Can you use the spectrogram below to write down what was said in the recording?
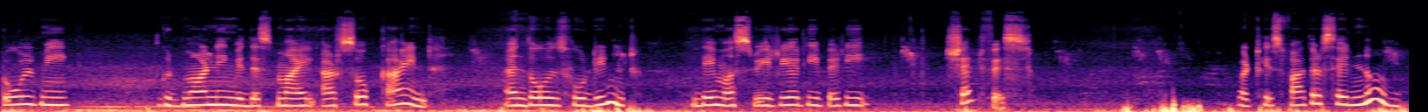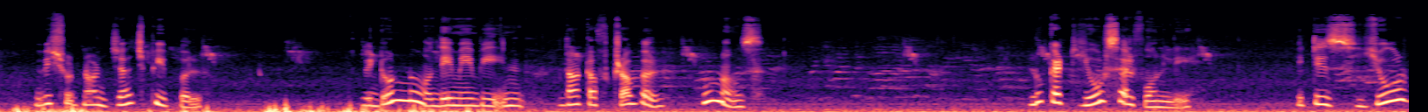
told me good morning with a smile are so kind, and those who didn't, they must be really very selfish. But his father said, No, we should not judge people. We don't know, they may be in lot of trouble. Who knows? Look at yourself only. It is your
